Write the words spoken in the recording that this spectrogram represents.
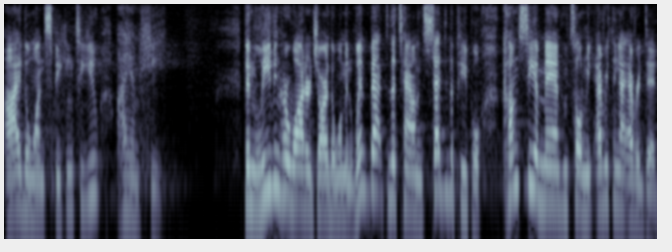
I, the one speaking to you, I am he. Then, leaving her water jar, the woman went back to the town and said to the people, Come see a man who told me everything I ever did.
